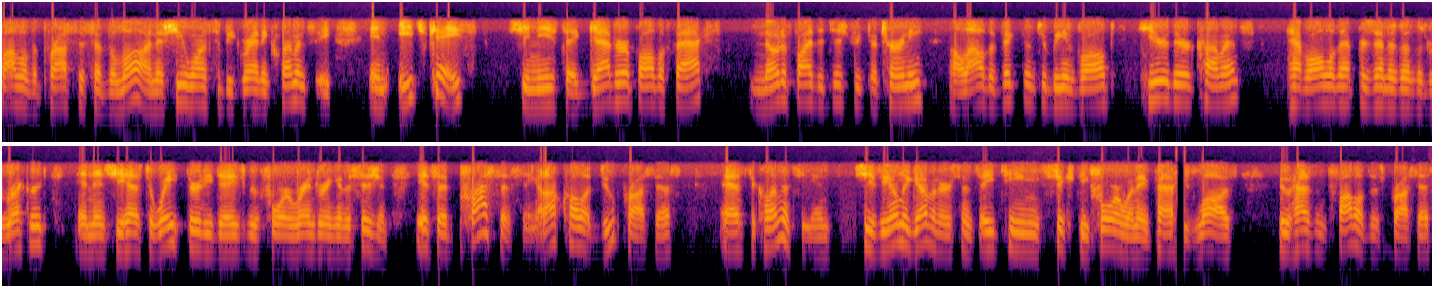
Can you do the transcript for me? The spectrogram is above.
follow the process of the law, and if she wants to be granting clemency in each case, she needs to gather up all the facts, notify the district attorney, allow the victim to be involved, hear their comments, have all of that presented under the record, and then she has to wait 30 days before rendering a decision. It's a processing, and I'll call it due process as to clemency. And she's the only governor since 1864 when they passed these laws who hasn't followed this process.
